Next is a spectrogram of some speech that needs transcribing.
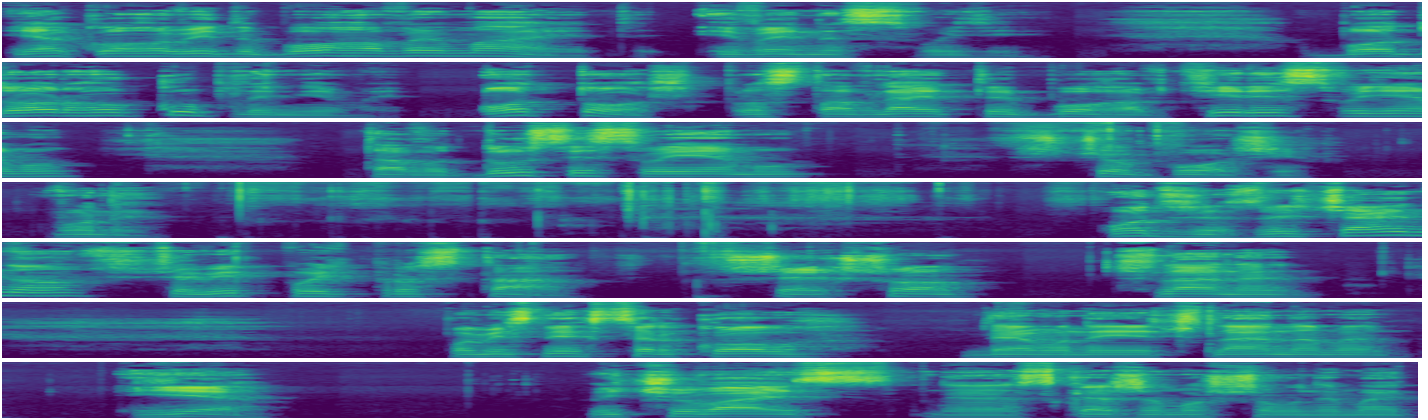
якого від Бога ви маєте, і ви не свої? Бо дорого куплені ви. Отож, прославляйте Бога в тілі своєму та в дусі своєму, що Божі вони. Отже, звичайно, що відповідь проста, що якщо члени помісних церков, де вони є членами, є, відчувають, е, скажімо, що вони мають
